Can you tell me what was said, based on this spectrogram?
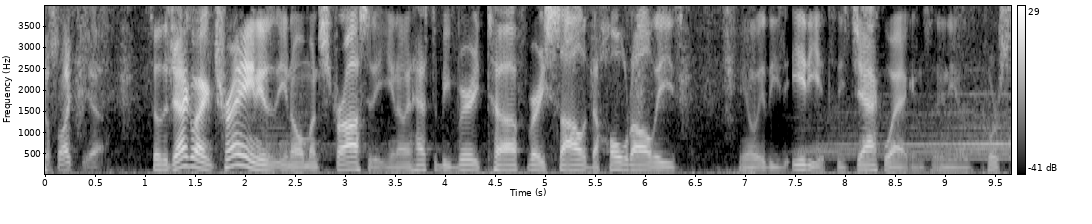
just like yeah. So the jackwagon train is, you know, a monstrosity. You know, it has to be very tough, very solid to hold all these, you know, these idiots, these jackwagons. And you know, of course,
